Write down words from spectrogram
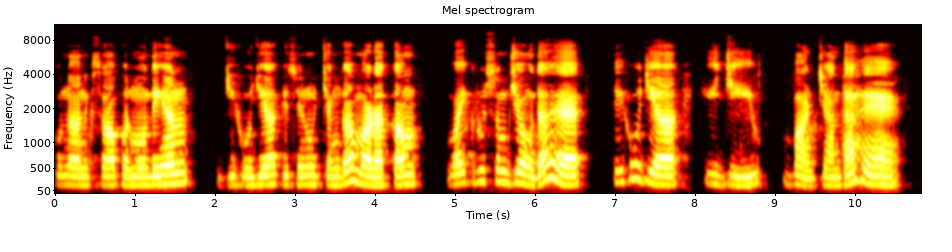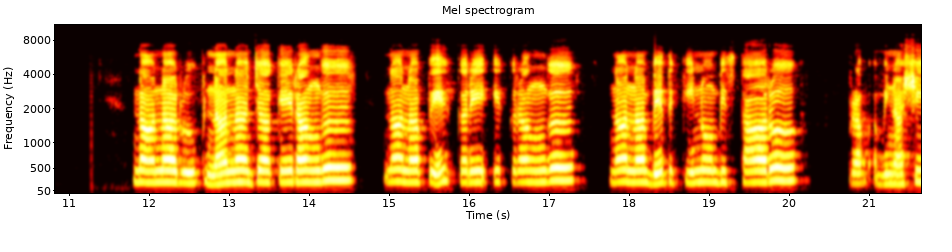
ਗੁਰੂ ਨਾਨਕ ਸਾਹਿਬ ਫਰਮਾਉਂਦੇ ਹਨ, ਜਿਹੋ ਜਿਹਾ ਕਿਸੇ ਨੂੰ ਚੰਗਾ ਮਾੜਾ ਕੰਮ ਵਾਹਿਗੁਰੂ ਸਮਝਾਉਂਦਾ ਹੈ, ਤਿਹੋ ਜਿਹਾ ਹੀ ਜੀਵ ਬਣ ਜਾਂਦਾ ਹੈ। ਨਾਨਾ ਰੂਪ ਨਾਨਾ ਜਾ ਕੇ ਰੰਗ ਨਾਨਾ ਭੇਖ ਕਰੇ ਇੱਕ ਰੰਗ ਨਾਨਾ ਬਿਦ ਕੀਨੋ ਵਿਸਥਾਰ ਪ੍ਰਭ ਅਬਿਨਾਸ਼ੀ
